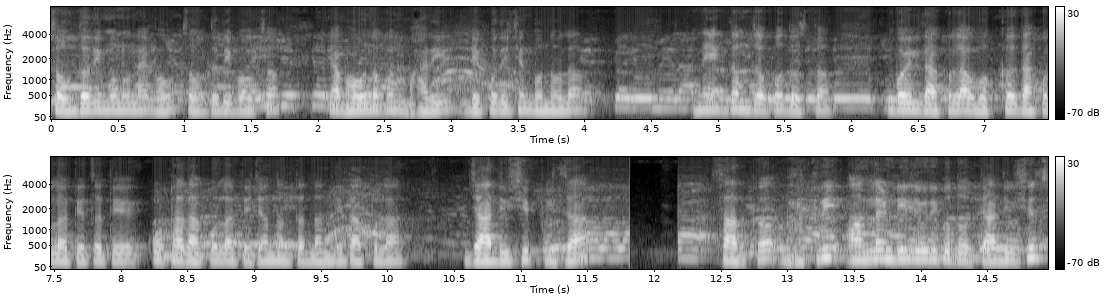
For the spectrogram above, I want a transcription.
चौधरी म्हणून आहे भाऊ चौधरी भाऊचं. या भाऊनं पण भारी डेकोरेशन बनवलं आणि एकदम जबरदस्त. बैल दाखवला वक्कर दाखवला त्याचं ते कोठा दाखवला त्याच्यानंतर नंदी दाखवला. ज्या दिवशी पिझ्झा सारखं भाकरी ऑनलाईन डिलिव्हरी करतो. त्या दिवशीच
